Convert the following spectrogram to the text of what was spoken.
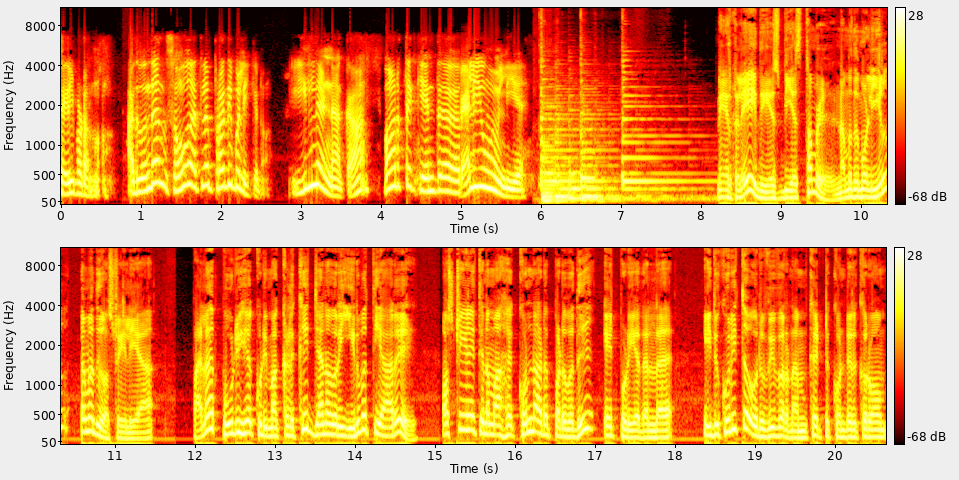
செயல்படணும். அது வந்து அந்த சமூகத்துல பிரதிபலிக்கணும். இல்லைன்னாக்கா வார்த்தைக்கு எந்த வேல்யூவும் இல்லையே. நேர்களே இது எஸ்பிஎஸ் தமிழ். நமது மொழியில் எமது ஆஸ்திரேலியா. பல பூர்வீக குடிமக்களுக்கு ஜனவரி இருபத்தி ஆறு ஆஸ்திரேலிய தினமாக கொண்டாடப்படுவது ஏற்புடையதல்ல. இது குறித்த ஒரு விவரணம் கேட்டுக்கொண்டிருக்கிறோம்.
